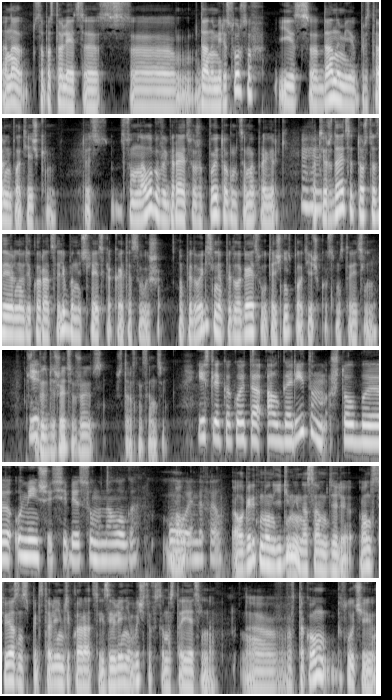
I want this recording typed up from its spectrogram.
Она сопоставляется с э, данными ресурсов и с данными представленными плательщиками. То есть сумма налога выбирается уже по итогам самой проверки. Угу. Подтверждается то, что заявлено в декларации, либо начисляется какая-то свыше. Но предварительно предлагается уточнить платежку самостоятельно, чтобы И... избежать уже штрафных санкций. Есть ли какой-то алгоритм, чтобы уменьшить себе сумму налога? По НДФЛ? Алгоритм, он единый на самом деле. Он связан с представлением декларации и заявлением вычетов самостоятельно. Э, в таком случае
